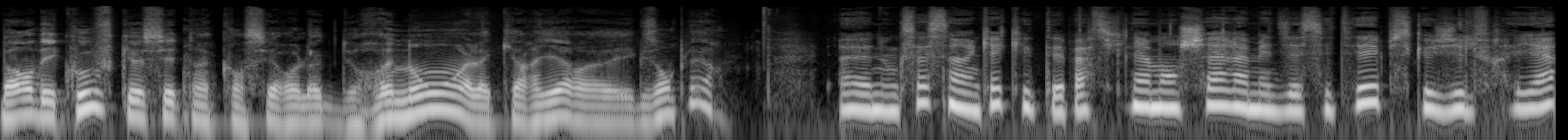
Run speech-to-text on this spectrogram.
bah on découvre que c'est un cancérologue de renom à la carrière euh, exemplaire. Euh, donc ça, c'est un cas qui était particulièrement cher à Médiacité, puisque Gilles Freyer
